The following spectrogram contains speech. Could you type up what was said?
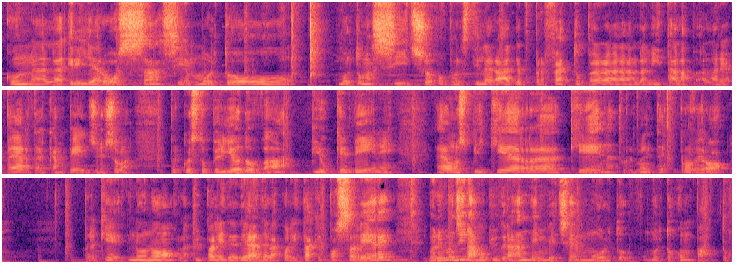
con la griglia rossa, sì, è molto molto massiccio, proprio in stile rugged, perfetto per eh, la vita all'aria aperta, il campeggio, insomma, per questo periodo va più che bene. È uno speaker che naturalmente proverò perché non ho la più pallida idea della qualità che possa avere, me lo immaginavo più grande, invece è molto molto compatto.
